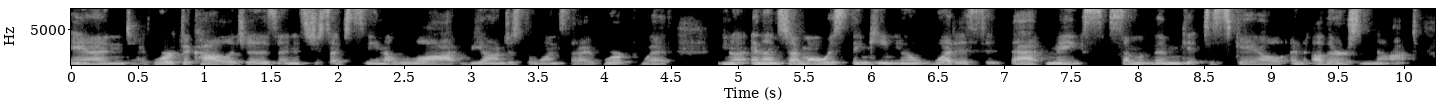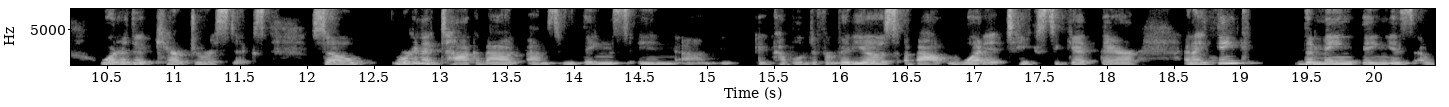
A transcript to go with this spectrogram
And I've worked at colleges and it's just, I've seen a lot beyond just the ones that I've worked with, you know, and so I'm always thinking, you know, what is it that makes some of them get to scale and others not? What are the characteristics? So we're going to talk about um, some things in um, a couple of different videos about what it takes to get there. And I think the main thing is uh,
